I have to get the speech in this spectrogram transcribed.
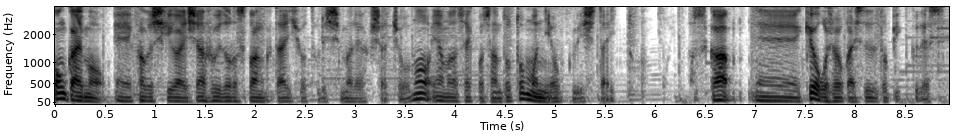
今回も、株式会社フードロスバンク代表取締役社長の山田聖子さんとともにお送りしたいと思いますが、えー、今日ご紹介するトピックです。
